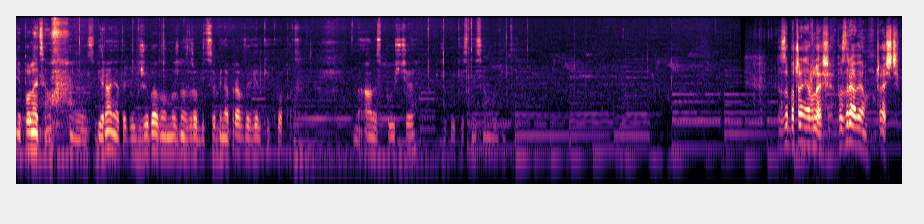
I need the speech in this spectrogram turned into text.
Nie polecam e, zbierania tego grzyba, bo można zrobić sobie naprawdę wielki kłopot. No ale spójrzcie, grzybek jest niesamowity. Do zobaczenia w lesie. Pozdrawiam, cześć.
